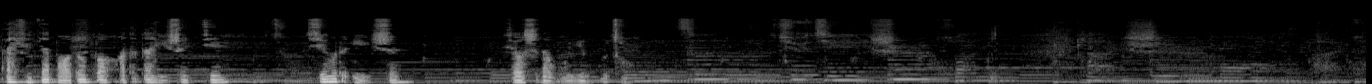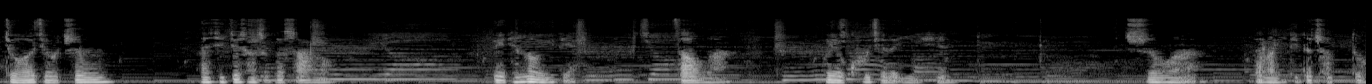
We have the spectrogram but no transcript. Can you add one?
爱情在矛盾爆发的那一瞬间，咻的一声，消失的无影无踪。久而久之，爱情就像是个沙漏，每天漏一点，早晚会有枯竭的一天。失望到了一定的程度，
